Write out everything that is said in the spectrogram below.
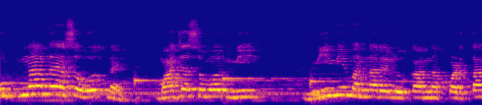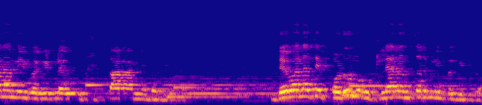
उठणार नाही असं होत नाही. माझ्यासमोर मी मी मी म्हणणारे लोकांना पडताना मी बघितलं उठताना मी बघितलं. देवानं ते पडून उठल्यानंतर मी बघितलं.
